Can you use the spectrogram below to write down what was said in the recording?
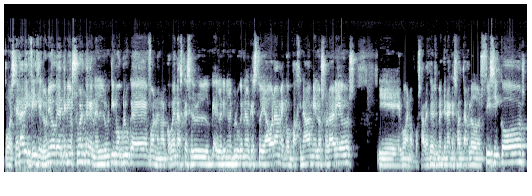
Pues era difícil. Lo único que he tenido suerte que en el último club que, bueno, en Alcobendas, que es el, club en el que estoy ahora, me compaginaban bien los horarios y, bueno, pues a veces me tenía que saltar los físicos,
